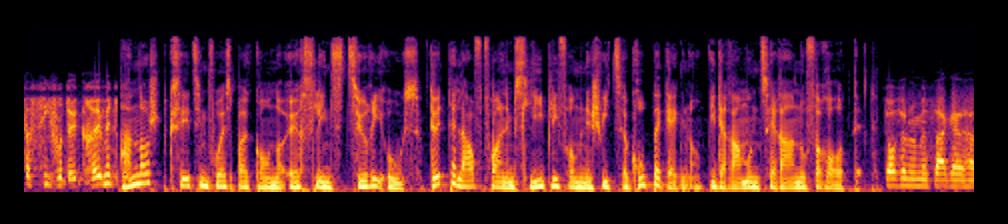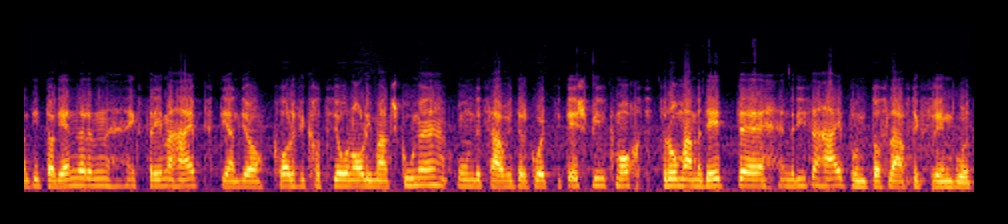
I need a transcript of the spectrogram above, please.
dass sie von dort kommen. Anders sieht es im Fußballkorner Öchslins Zürich aus. Dort läuft vor allem das Liebling von einem Schweizer Gruppengegner, wie der Ramon Serrano verratet. Da muss man sagen, haben die Italiener einen extremen Hype. Die haben ja Qualifikation alle Matches gewonnen und jetzt auch wieder gute Testspiele gemacht. Darum haben wir dort äh, einen riesen Hype und das läuft extrem gut.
